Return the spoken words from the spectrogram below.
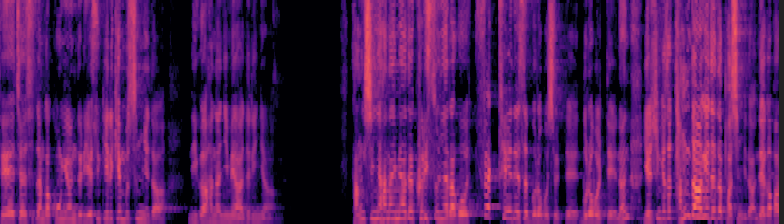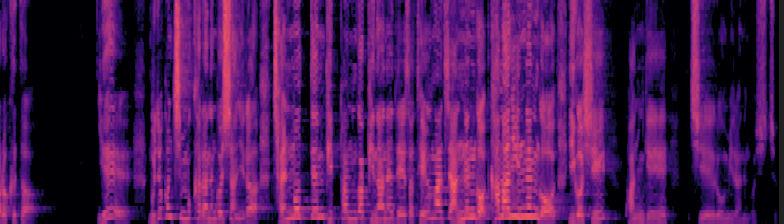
대제사장과 공회원들이 예수님께 이렇게 묻습니다. 네가 하나님의 아들이냐? 당신이 하나님의 아들 그리스도냐라고 팩트에 대해서 물어보실 때 물어볼 때에는 예수님께서 당당하게 대답하십니다. 내가 바로 그다. 예, 무조건 침묵하라는 것이 아니라 잘못된 비판과 비난에 대해서 대응하지 않는 것, 가만히 있는 것, 이것이 관계의 지혜로움이라는 것이죠.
